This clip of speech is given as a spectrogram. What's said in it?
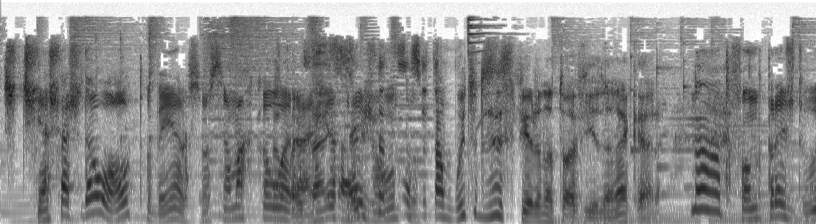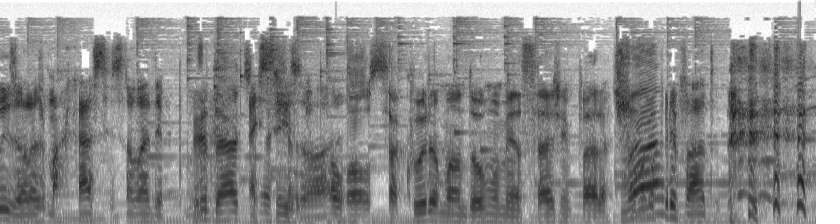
Tinha chat da UOL também, era só você marcar o Ah, horário e aí- até aí junto. Você tá muito desespero na tua vida, né, cara? Não, tô falando pras duas, elas marcassem, sei lá, depois. Verdade. Às né, 6 cara? horas. Ó, O Sakura mandou uma mensagem para. Chama no privado.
